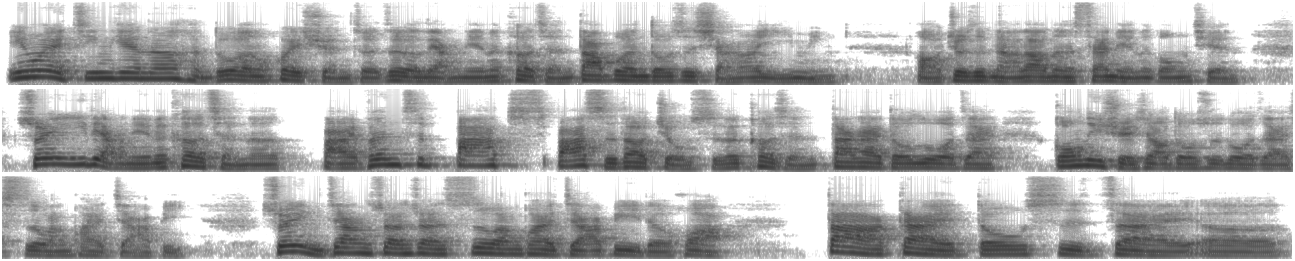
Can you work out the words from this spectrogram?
因为今天呢，很多人会选择这个两年的课程，大部分都是想要移民哦，就是拿到那三年的工签。所以一两年的课程呢，百分之八八十到九十的课程大概都落在公立学校，都是落在四万块加币。所以你这样算算四万块加币的话，大概都是在呃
